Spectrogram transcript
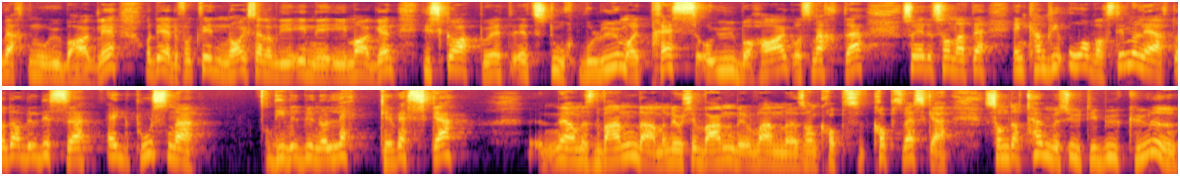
vært noe ubehagelig. Og det er det for kvinnene òg, selv om de er inne i magen. De skaper jo et, et stort volum og et press og ubehag og smerte. Så er det sånn at det, en kan bli overstimulert, og da vil disse eggposene de vil begynne å lekke væske nærmest vann, da, men det er jo ikke vann, det er jo vann med sånn kropps, kroppsvæske, som da tømmes ut i bukhulen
